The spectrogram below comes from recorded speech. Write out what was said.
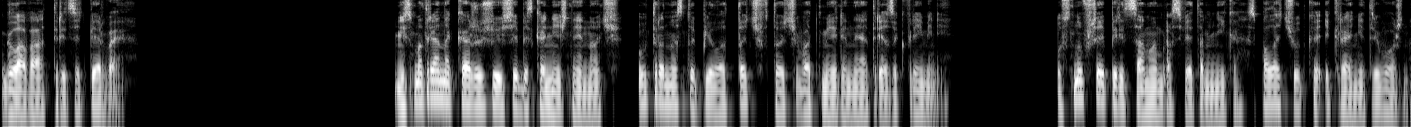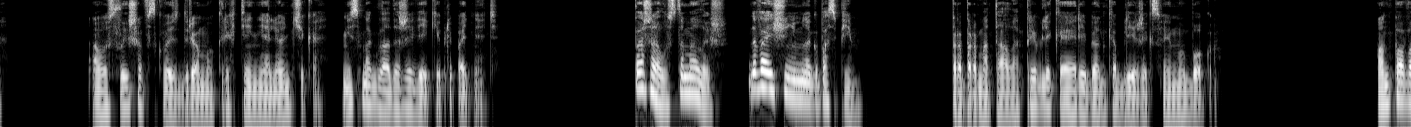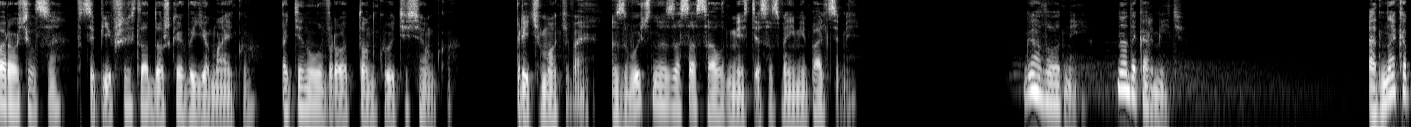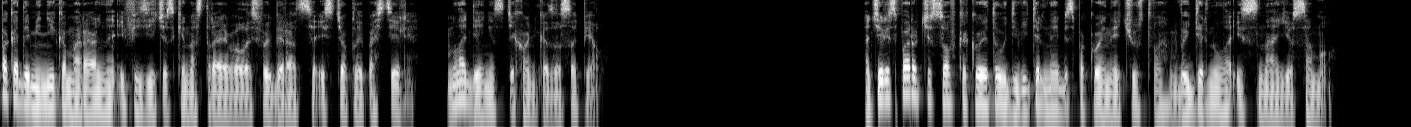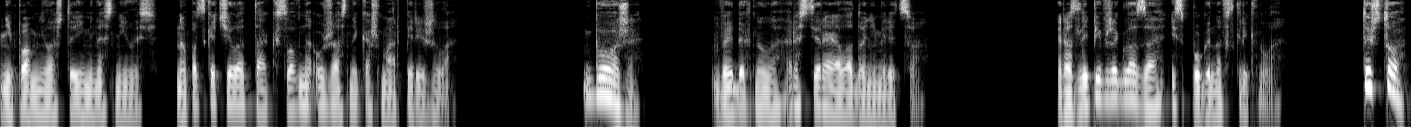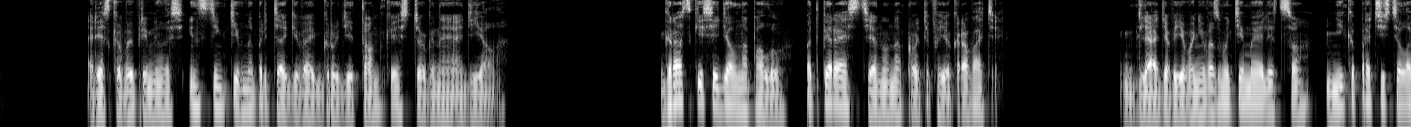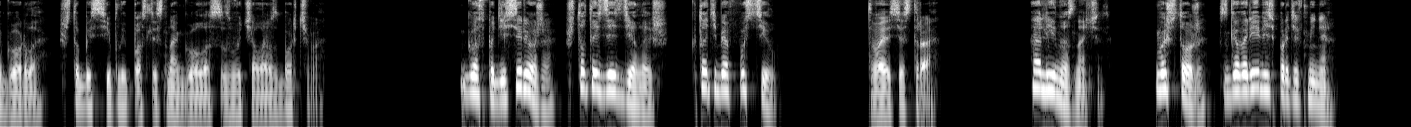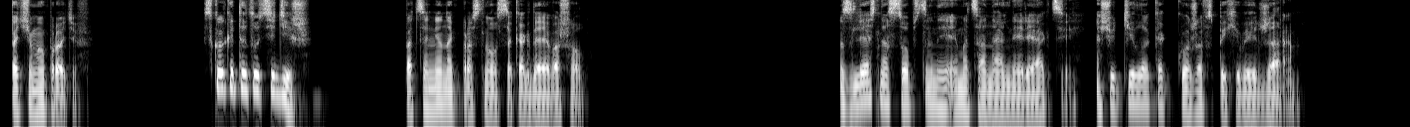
Глава 31. Несмотря на кажущуюся бесконечную ночь, утро наступило точь-в-точь в отмеренный отрезок времени. Уснувшая перед самым рассветом Ника спала чутко и крайне тревожно. А услышав сквозь дрему кряхтение Алёнчика, не смогла даже веки приподнять. «Пожалуйста, малыш, давай еще немного поспим», пробормотала, привлекая ребенка ближе к своему боку. Он поворочился, вцепившись ладошкой в ее майку, потянул в рот тонкую тесемку. Причмокивая, звучно засосал вместе со своими пальцами. «Голодный, надо кормить». Однако, пока Доминика морально и физически настраивалась выбираться из теплой постели, младенец тихонько засопел. А через пару часов какое-то удивительное беспокойное чувство выдернуло из сна ее само. Не помнила, что именно снилось, но подскочила так, словно ужасный кошмар пережила. «Боже!» — выдохнула, растирая ладонями лицо. Разлепив же глаза, испуганно вскрикнула. «Ты что?» Резко выпрямилась, инстинктивно притягивая к груди тонкое стёганое одеяло. Градский сидел на полу, подпирая стену напротив ее кровати, Глядя в его невозмутимое лицо, Ника прочистила горло, чтобы сиплый после сна голос звучал разборчиво. «Господи, Сережа, что ты здесь делаешь? Кто тебя впустил?» «Твоя сестра». «Алина, значит. Вы что же, сговорились против меня?» «Почему против?» «Сколько ты тут сидишь?» Пацанёнок проснулся, когда я вошел. Злясь на собственные эмоциональные реакции, ощутила, как кожа вспыхивает жаром.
